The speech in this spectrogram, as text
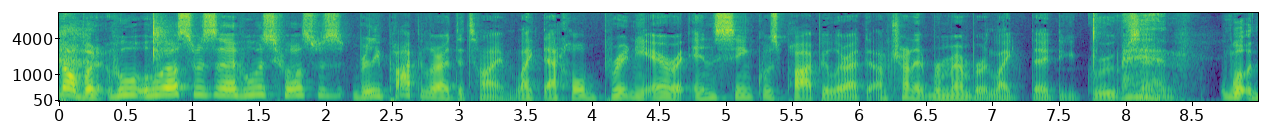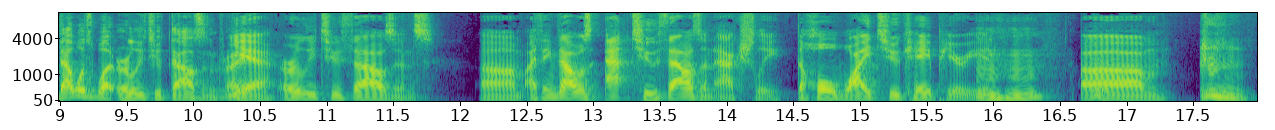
no, but who who else was uh, who was who else was really popular at the time? Like that whole Britney era. NSYNC was popular at the. I'm trying to remember like the, the groups and Well, that was what early 2000s, right? yeah, early 2000s. Um, I think that was at 2000 actually. The whole Y2K period. Mm-hmm. Um,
